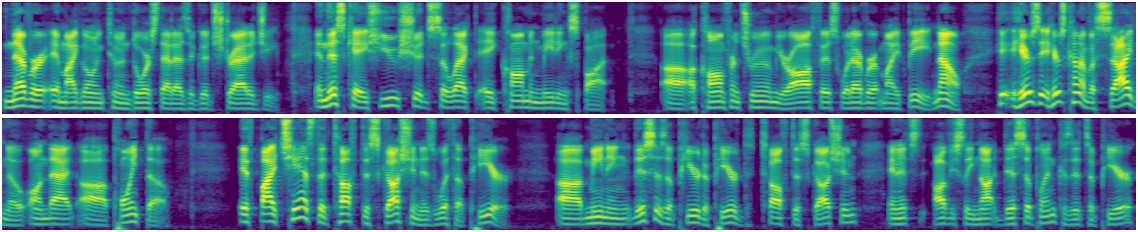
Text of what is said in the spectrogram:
Never am I going to endorse that as a good strategy. In this case, you should select a common meeting spot, uh, a conference room, your office, whatever it might be. Now, here's here's kind of a side note on that uh, point, though. If by chance the tough discussion is with a peer, uh, meaning this is a peer-to-peer tough discussion, and it's obviously not disciplined because it's a peer,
